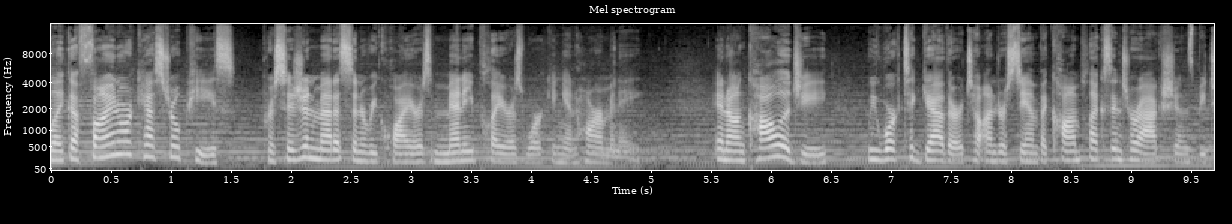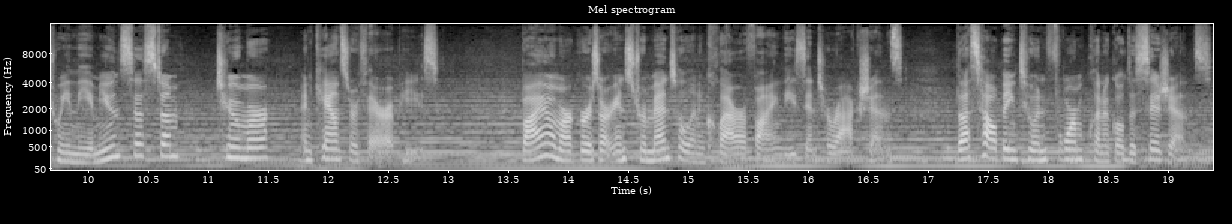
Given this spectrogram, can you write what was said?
Like a fine orchestral piece, precision medicine requires many players working in harmony. In oncology, we work together to understand the complex interactions between the immune system, tumor, and cancer therapies. Biomarkers are instrumental in clarifying these interactions, thus helping to inform clinical decisions.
